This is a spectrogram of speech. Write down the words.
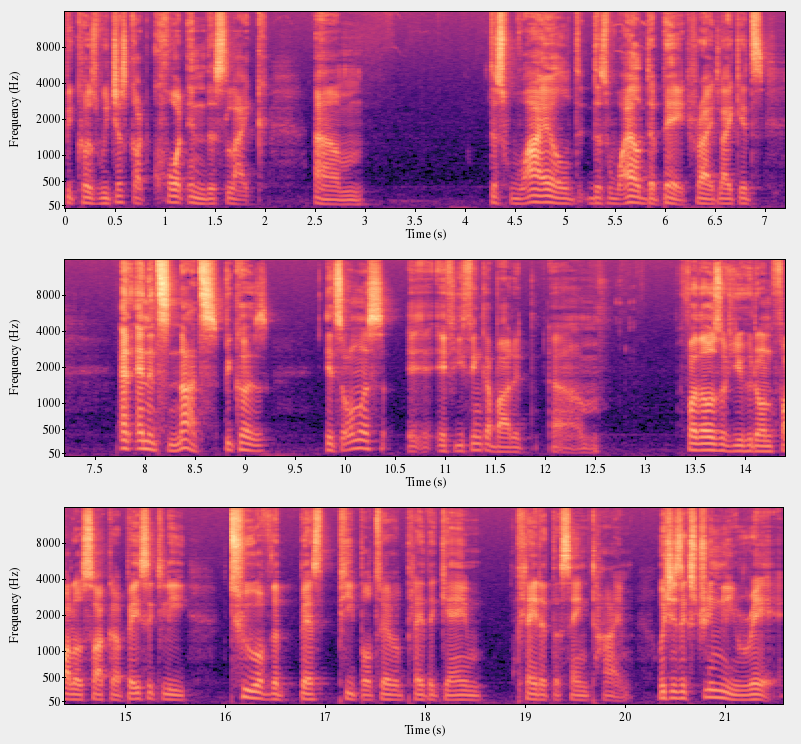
because we just got caught in this like um this wild this wild debate, right? Like it's and and it's nuts because it's almost if you think about it um for those of you who don't follow soccer, basically two of the best people to ever play the game played at the same time, which is extremely rare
